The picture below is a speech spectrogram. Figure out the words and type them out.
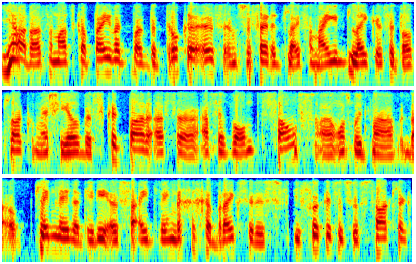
Ja, daar's 'n maatskappy wat, wat betrokke is en sover dit lyk vir my lyk is dit al klaar kommersieel beskikbaar as 'n as 'n wondsalf. Uh, ons moet maar klem lê dat hierdie is vir uitwendige gebruik, so dis die fokus is hoofsaaklik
